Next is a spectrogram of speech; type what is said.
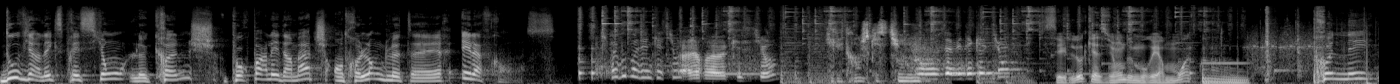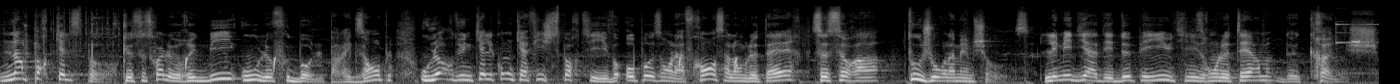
D'où vient l'expression le crunch pour parler d'un match entre l'Angleterre et la France? Je peux vous poser une question? Alors, euh, question? Quelle étrange question. Vous avez des questions? C'est l'occasion de mourir moins. Prenez n'importe quel sport, que ce soit le rugby ou le football par exemple, ou lors d'une quelconque affiche sportive opposant la France à l'Angleterre, ce sera toujours la même chose. Les médias des deux pays utiliseront le terme de crunch.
